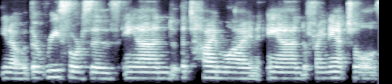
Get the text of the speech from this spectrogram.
you know the resources and the timeline and financials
